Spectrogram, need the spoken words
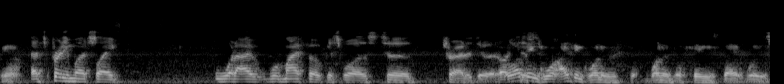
yeah. that's pretty much like what I what my focus was to try to do it. Well, I think well, I think one of the one of the things that was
